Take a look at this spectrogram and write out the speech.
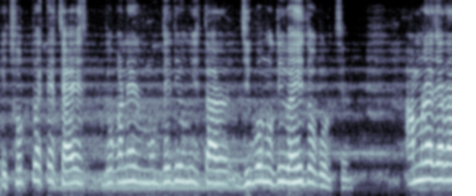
এই ছোট্ট একটা চায়ের দোকানের মধ্যে দিয়ে উনি তার জীবন অতিবাহিত করছেন। আমরা যারা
